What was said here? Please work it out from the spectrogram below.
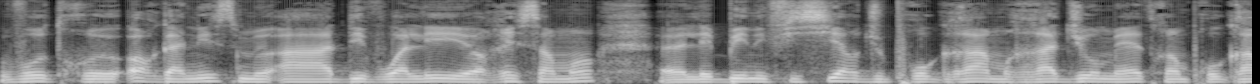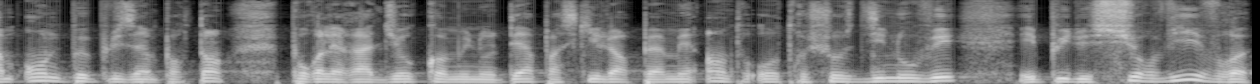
votre organisme a dévoilé euh, récemment euh, les bénéficiaires du programme Radio Maître, un programme on ne peut plus important pour les radios communautaires parce qu'il leur permet entre autres choses d'innover et puis de survivre.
